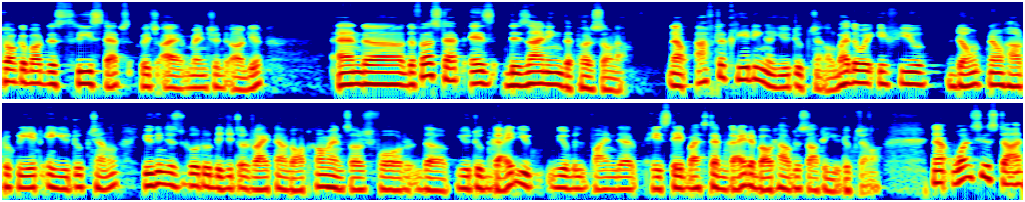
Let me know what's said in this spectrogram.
talk about these three steps which I mentioned earlier. And uh, the first step is designing the persona. Now, after creating a YouTube channel, by the way, if you don't know how to create a YouTube channel, you can just go to digitalrightnow.com and search for the YouTube guide. You, you will find there a step by step guide about how to start a YouTube channel. Now, once you start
